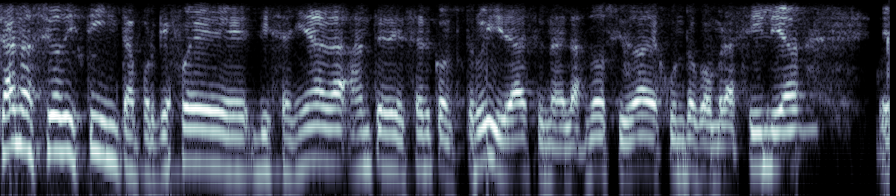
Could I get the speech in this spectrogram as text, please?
ya nació distinta porque fue diseñada antes de ser construida, es una de las dos ciudades junto con Brasilia eh,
